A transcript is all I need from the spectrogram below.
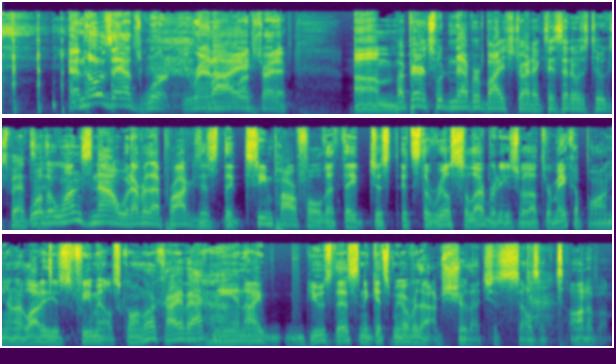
and those ads work. You ran out Bye. and bought Stridex. Um, My parents would never buy Stridex. They said it was too expensive. Well, the ones now, whatever that product is, they seem powerful that they just, it's the real celebrities without their makeup on. You know, a lot of these females going, look, I have acne and I use this and it gets me over that. I'm sure that just sells a ton of them.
